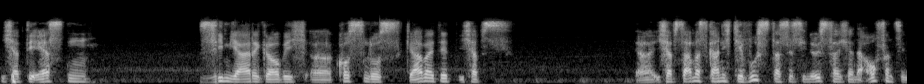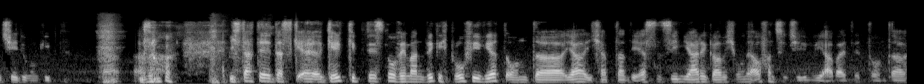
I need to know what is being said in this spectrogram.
Ich habe die ersten sieben Jahre, glaube ich, äh, kostenlos gearbeitet. Ich habe es ja, ich habe damals gar nicht gewusst, dass es in Österreich eine Aufwandsentschädigung gibt. Ja, also ich dachte, das äh, Geld gibt es nur, wenn man wirklich Profi wird. Und äh, ja, ich habe dann die ersten sieben Jahre, glaube ich, ohne Aufwandsentschädigung gearbeitet. Und äh,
